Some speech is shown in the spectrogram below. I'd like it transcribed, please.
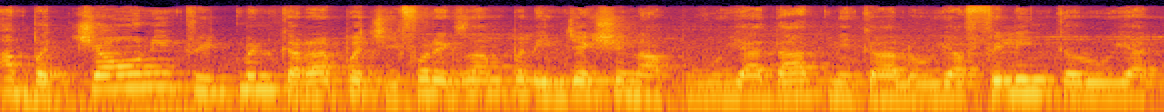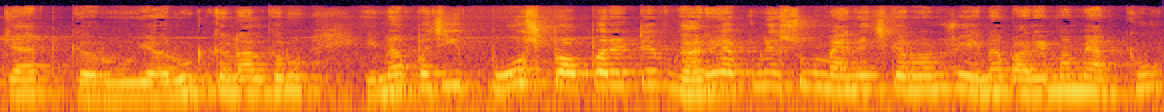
આ બચ્ચાઓની ટ્રીટમેન્ટ કર્યા પછી, ફોર એક્ઝામ્પલ, ઇન્જેક્શન આપવું, યા દાંત નિકાલવું, યા ફિલિંગ કરવું, યા કેપ કરવું, યા રૂટ કનાલ કરવું, એના પછી પોસ્ટ ઓપરેટિવ ઘરે આપણે શું મેનેજ કરવાનું છે, એના બારેમાં મેં આખું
